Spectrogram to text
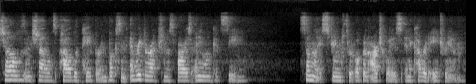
Shelves and shelves piled with paper and books in every direction as far as anyone could see. Sunlight streamed through open archways in a covered atrium,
